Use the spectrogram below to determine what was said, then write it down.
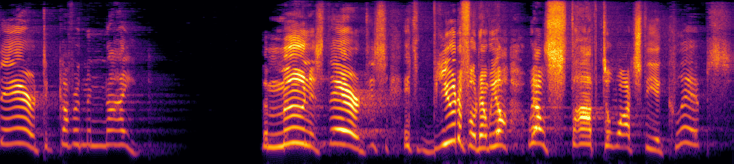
there to govern the night. The moon is there. It's, it's beautiful. Now, we all, we all stopped to watch the eclipse.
